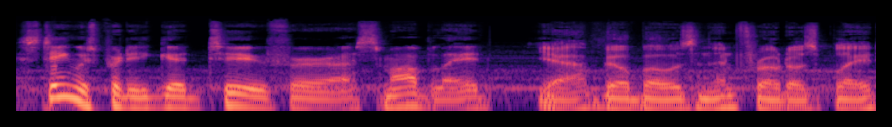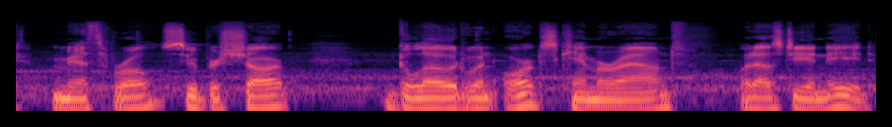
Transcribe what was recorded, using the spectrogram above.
Sting was pretty good too for a small blade. Yeah, Bilbo's and then Frodo's blade. Mithril, super sharp. Glowed when orcs came around. What else do you need?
